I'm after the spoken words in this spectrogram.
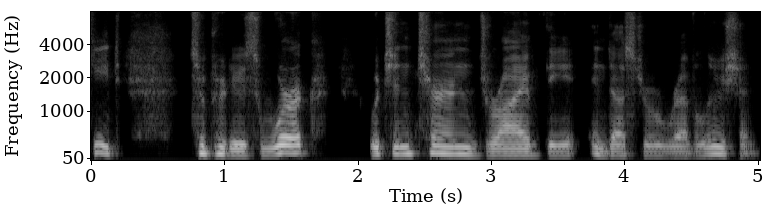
heat to produce work, which in turn drive the Industrial Revolution.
